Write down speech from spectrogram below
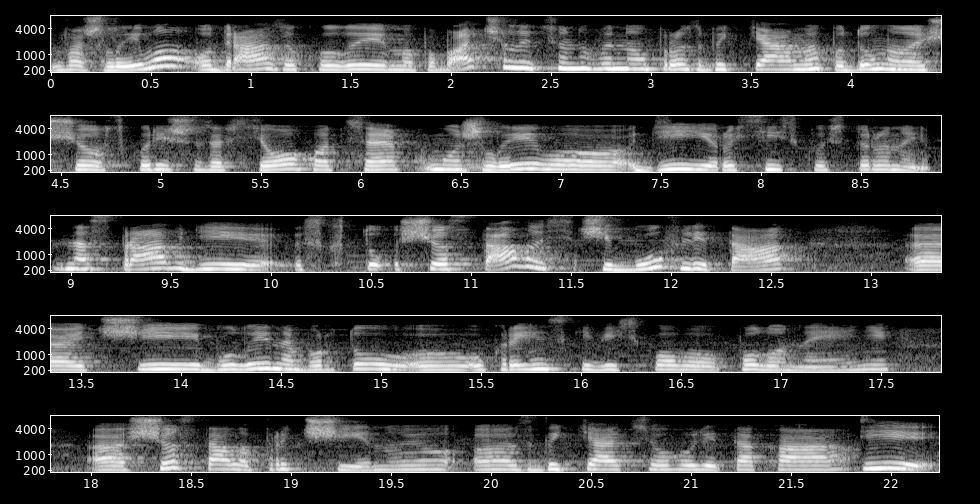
важливо одразу, коли ми побачили цю новину про збиття. Ми подумали, що скоріше за всього це можливо дії російської сторони. Насправді, хто що сталося? Чи був літак? Е, Чи були на борту е, українські військовополонені? Е, Що стало причиною збиття цього літака? Ці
